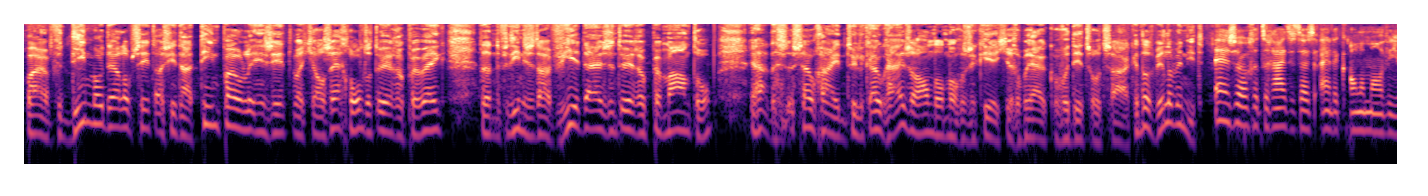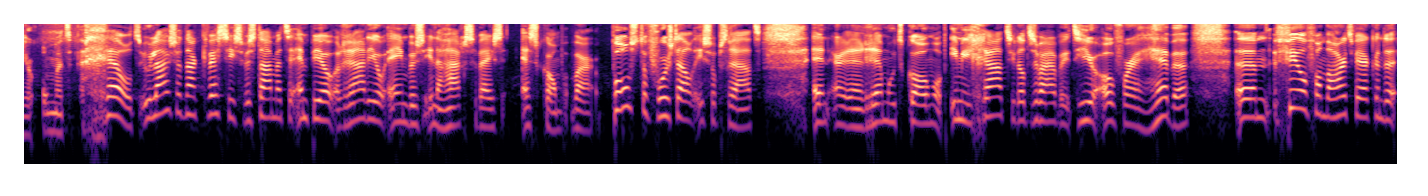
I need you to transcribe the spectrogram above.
waar een verdienmodel op zit. Als je daar 10 Polen in zit, wat je al zegt, 100 euro per week, dan verdienen ze daar 4000 euro per maand op. Ja, dus zo ga je natuurlijk ook huizenhandel nog eens een keertje gebruiken voor dit soort zaken. Dat willen we niet. En zo draait het uiteindelijk allemaal weer om het geld. U luistert naar kwesties. We staan met de NPO Radio 1-bus in de Haagse wijs Eskamp... waar polstervoerstel is op straat. En er een rem moet komen op immigratie. Dat is waar we het hier over hebben. Ehm, veel van de hardwerkende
